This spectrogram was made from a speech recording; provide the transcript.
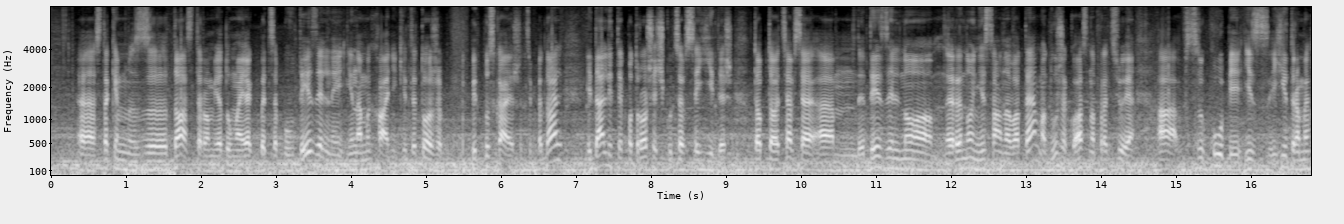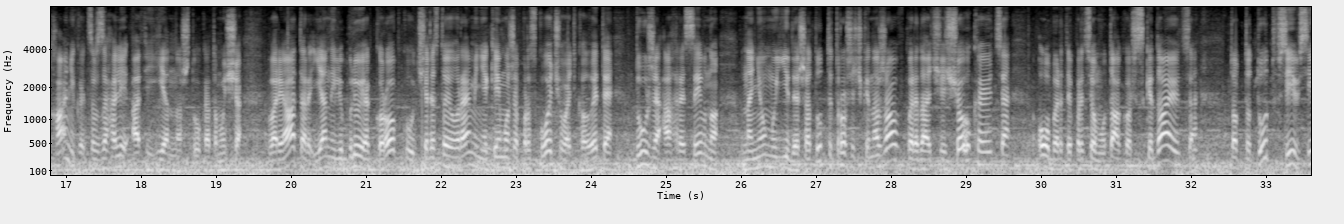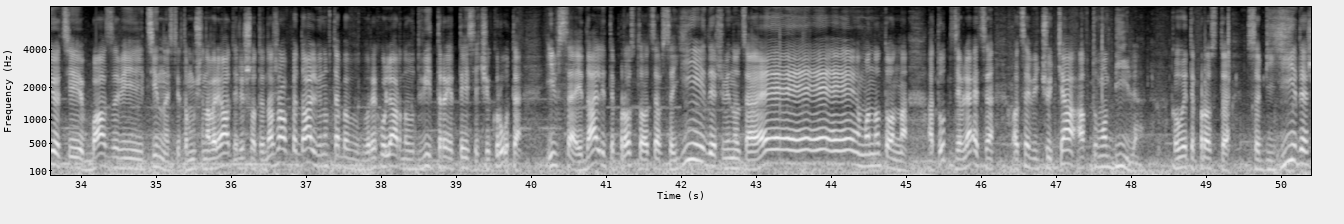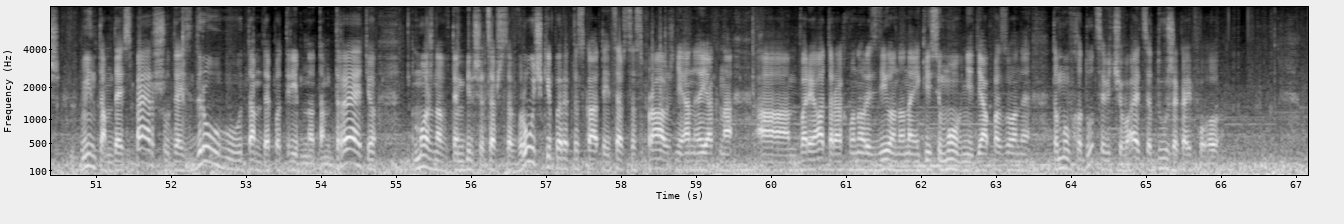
з таким з дастером, я думаю, якби це був дизельний і на механіки. Ти теж підпускаєш ці педаль, і далі ти потрошечку це все їдеш. Тобто, оця вся ем, дизельно рено нісанова тема дуже класно працює. А в сукупі із гідромеханікою це взагалі офігенна штука, тому що варіатор я не люблю як коробку через той ремінь, який може проскочувати, коли ти дуже агресивно на ньому їдеш. А тут ти трошечки нажав, передачі щолкаються, оберти при цьому також скидаються. Тобто тут всі всі оці базові цінності, тому що на варіаторі, що ти нажав педаль, він в тебе регулярно в 2-3 тисячі круте, і все. І далі ти просто оце все їдеш, він оце е-е-е-е, монотонно. А тут з'являється оце відчуття автомобіля. Коли ти просто собі їдеш, він там десь першу, десь другу, там де потрібно, там третю. Можна тим більше це все в ручки перетискати, і це все справжнє, а не як на а, варіаторах воно розділено на якісь умовні діапазони. Тому в ходу це відчувається дуже кайфово.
